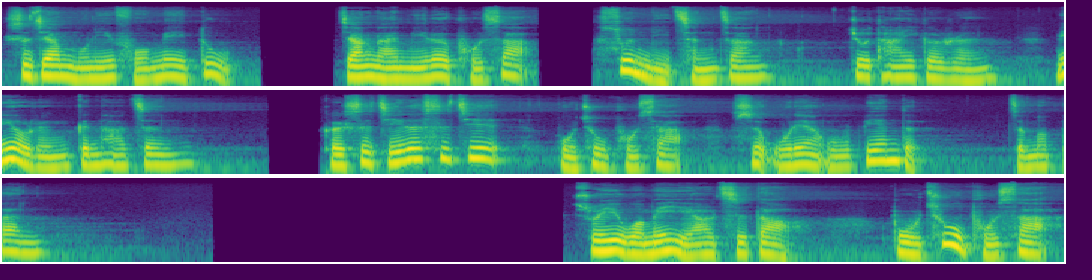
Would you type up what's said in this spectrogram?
释迦牟尼佛灭度，将来弥勒菩萨顺理成章，就他一个人。没有人跟他争，可是极乐世界补处菩萨是无量无边的，怎么办呢？所以我们也要知道，补处菩萨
